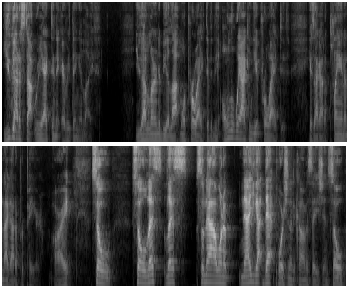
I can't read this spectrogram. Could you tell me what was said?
you got to stop reacting to everything in life. You got to learn to be a lot more proactive. And the only way I can get proactive is I got to plan and I got to prepare. All right. So, so let's, let's, so now I want to, now you got that portion of the conversation. So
